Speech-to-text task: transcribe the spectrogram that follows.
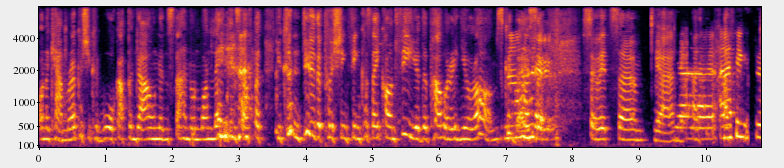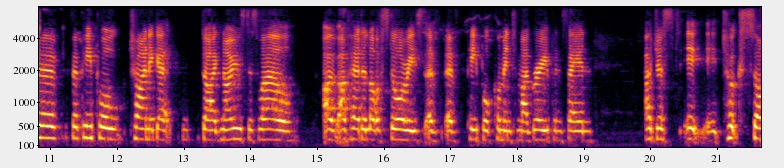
on a camera because you could walk up and down and stand on one leg and stuff but you couldn't do the pushing thing because they can't feel the power in your arms could no. they so, so it's um yeah. Yeah I, and I think for for people trying to get diagnosed as well I've, I've heard a lot of stories of, of people coming to my group and saying, I just, it, it took so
